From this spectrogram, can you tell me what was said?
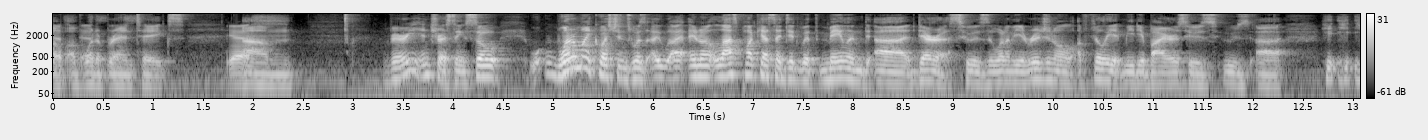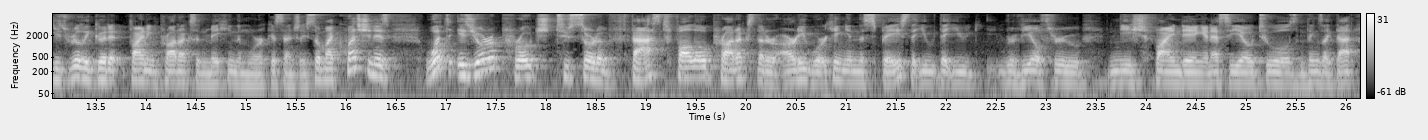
of, yes, of what a brand yes. takes. yes Um, very interesting. So w- one of my questions was I, I, in a last podcast I did with Malin uh, Darris, who is one of the original affiliate media buyers, who's who's uh, he, he- he's really good at finding products and making them work essentially. So my question is, what is your approach to sort of fast follow products that are already working in the space that you that you reveal through niche finding and SEO tools and things like that,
